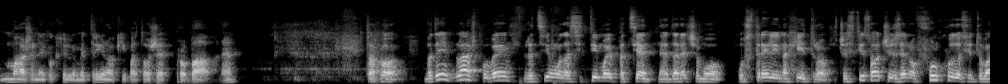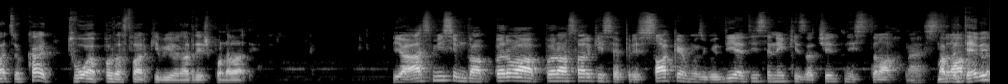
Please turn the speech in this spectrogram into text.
ima že neko kilometrino, ki pa to že probava. Ne? Tako, v tem blaž povem, recimo, da si ti moj pacient, ne, da rečemo, ustreli na hitro. Če si ti soočiš z eno full hudo situacijo, kaj je tvoja prva stvar, ki bi jo narediš ponavadi? Ja, jaz mislim, da prva, prva stvar, ki se pri vsakem zgodi, je tisti neki začetni strah. Ne? Ma Strah pri tebi?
